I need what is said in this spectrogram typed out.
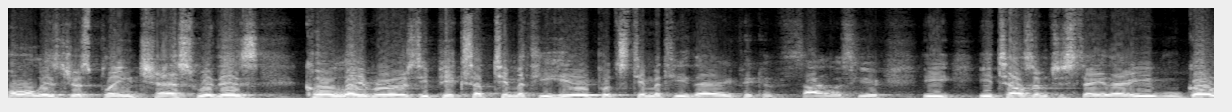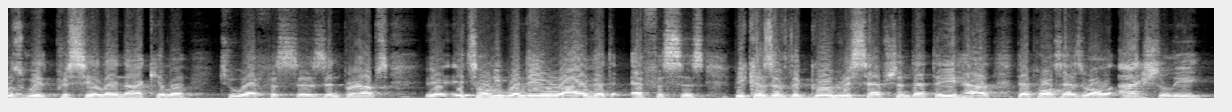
Paul is just playing chess with his co-laborers. He picks up Timothy here, he puts Timothy there, he picks up Silas here, he, he tells him to stay there. He goes with Priscilla and Aquila to Ephesus, and perhaps it's only when they arrive at Ephesus, because of the good reception that they had, that Paul says, well, actually,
